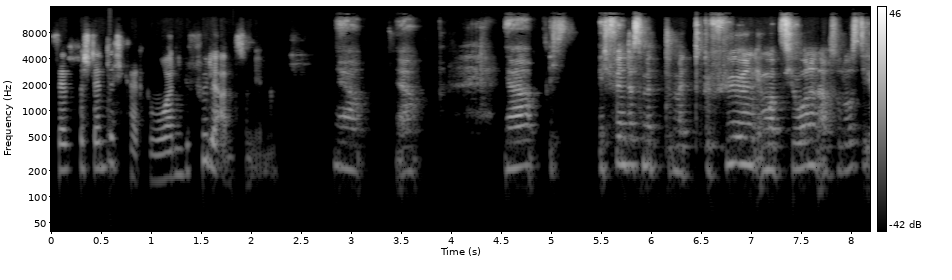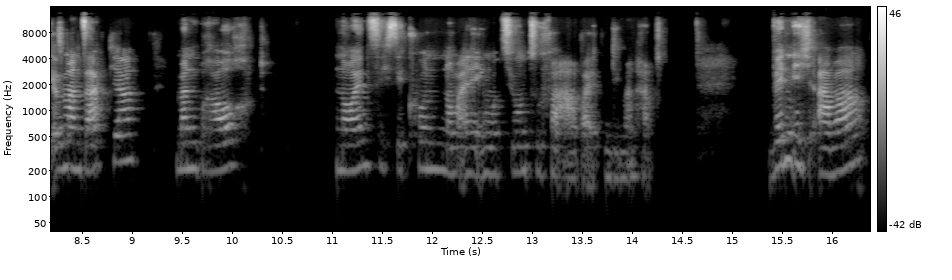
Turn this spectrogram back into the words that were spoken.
Selbstverständlichkeit geworden, Gefühle anzunehmen. Ja, ja. Ja, ich, ich finde es mit, mit Gefühlen, Emotionen auch so lustig. Also man sagt ja, man braucht 90 Sekunden, um eine Emotion zu verarbeiten, die man hat. Wenn ich aber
